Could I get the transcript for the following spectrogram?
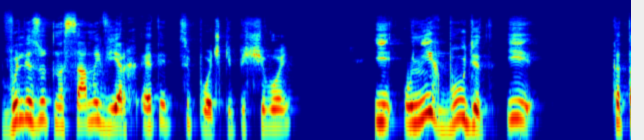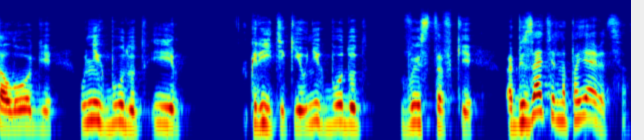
вылезут на самый верх этой цепочки пищевой. И у них будет и каталоги, у них будут и критики, у них будут выставки. Обязательно появятся.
